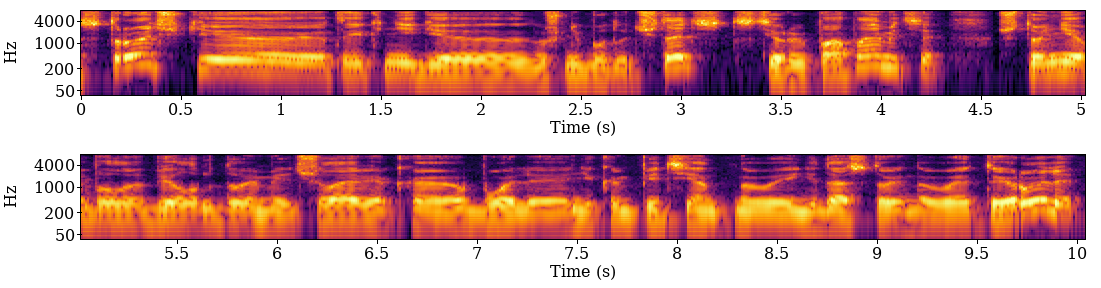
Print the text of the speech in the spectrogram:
строчки этой книги, уж не буду читать, цитирую по памяти, что не было в Белом доме человека более некомпетентного и недостойного этой роли,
